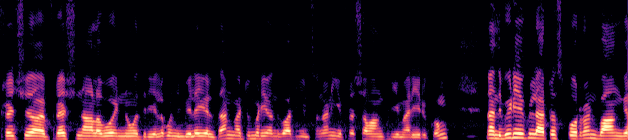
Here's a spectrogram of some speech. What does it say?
ஃப்ரெஷ்ஷாக ஃப்ரெஷ்னாலவோ இன்னும் தெரியல. கொஞ்சம் விலைகள் தான். மற்றபடி வந்து பார்த்தீங்கன்னு சொன்னால் நீங்கள் ஃப்ரெஷ்ஷாக வாங்கக்கூடிய மாதிரி இருக்கும். நான் அந்த வீடியோக்குள்ளே அட்ரஸ் போடுறேன். வாங்க.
